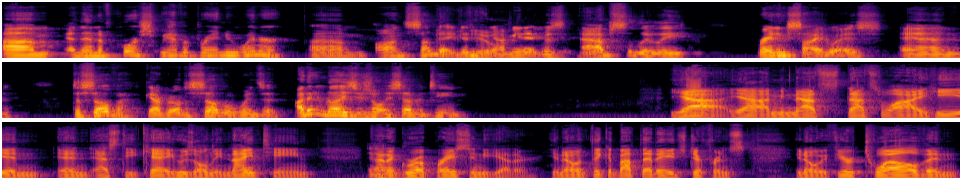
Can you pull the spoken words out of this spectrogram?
Um, and then, of course, we have a brand new winner um, on Sunday, We didn't do. we? I mean, it was Yeah. absolutely raining sideways, and Da Silva, Gabriel Da Silva wins it. I didn't realize he was only 17. Yeah, yeah. I mean, that's that's why he and and SDK, who's only 19, Yeah. kind of grew up racing together. You know, and think about that age difference. You know, if you're 12 and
